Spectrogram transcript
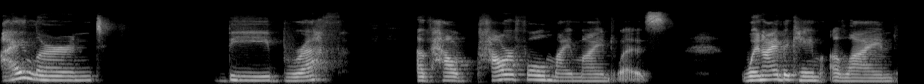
I learned the breadth of how powerful my mind was when I became aligned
